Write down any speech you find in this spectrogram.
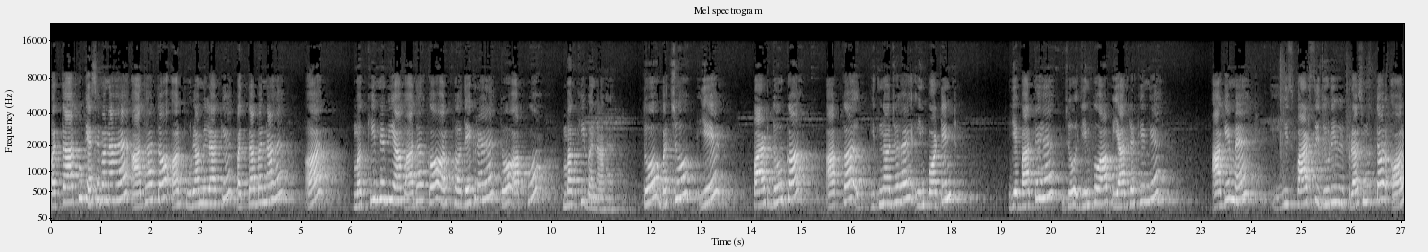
पत्ता आपको कैसे बना है? आधा तो और पूरा मिला के पत्ता बना है और मक्खी में भी आप आधा क और ख देख रहे हैं तो आपको मक्खी बना है। तो बच्चों, ये पार्ट दो का आपका इतना जो है इम्पोर्टेंट ये बातें हैं जो जिनको आप याद रखेंगे। आगे मैं इस पार्ट से जुड़ी हुई प्रश्न उत्तर और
